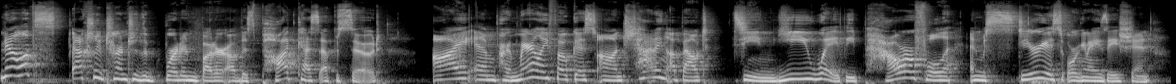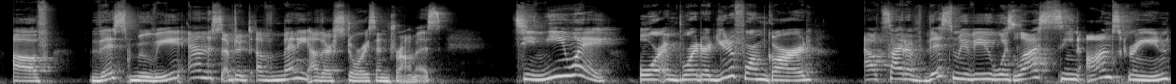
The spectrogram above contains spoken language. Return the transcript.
Now let's actually turn to the bread and butter of this podcast episode. I am primarily focused on chatting about Jin Yi Wei, the powerful and mysterious organization of this movie and the subject of many other stories and dramas. Jin Wei, or embroidered uniform guard, outside of this movie was last seen on screen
